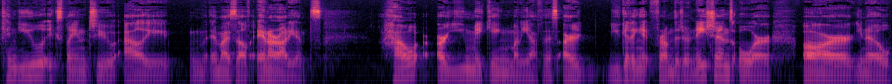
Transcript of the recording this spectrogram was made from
Can you explain to Ali and myself and our audience how are you making money off of this? Are you getting it from the donations, or are you know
